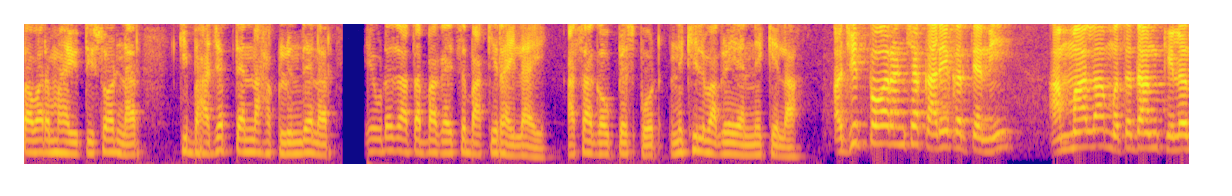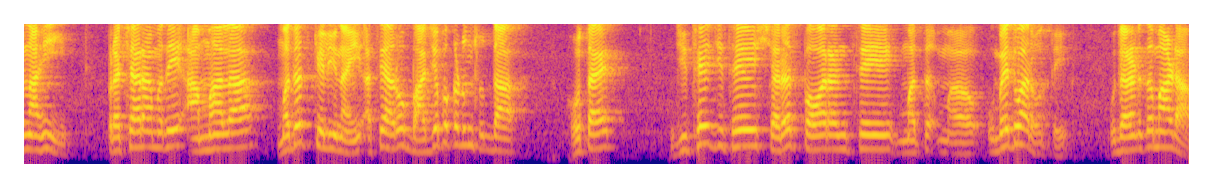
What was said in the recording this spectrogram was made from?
पवार महायुती सोडणार की भाजप त्यांना हकलून देणार. एवढंच आता बघायचं बाकी राहिलं आहे असा गौप्यस्फोट निखिल वागळे यांनी केला. अजित पवारांच्या कार्यकर्त्यांनी आम्हाला मतदान केलं नाही प्रचारामध्ये आम्हाला मदत केली नाही असे आरोप भाजपकडून सुद्धा होत आहेत. जिथे जिथे शरद पवारांचे मत उमेदवार होते उदाहरणार्थ माढा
